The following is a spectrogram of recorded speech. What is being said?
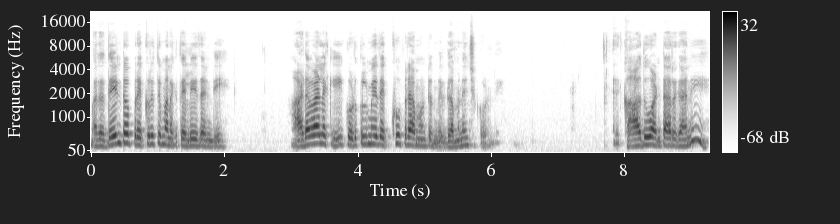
మరి అదేంటో ప్రకృతి మనకు తెలియదండి. ఆడవాళ్ళకి కొడుకుల మీద ఎక్కువ ప్రేమ ఉంటుంది. మీరు గమనించుకోండి. కాదు అంటారు కానీ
